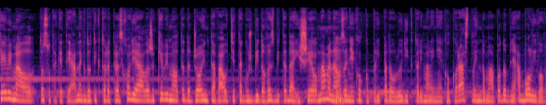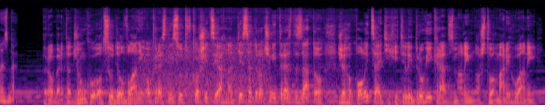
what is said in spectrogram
keby mal, to sú také tie anekdoty, ktoré teraz chodia, ale že keby mal teda jointa v aute, tak už by do väzby teda išiel. Máme naozaj hmm. niekoľko prípadov ľudí, ktorí mali niekoľko rastlín doma a podobne a boli vo väzbe. Roberta Džunku odsúdil v Lani okresný súd v Košiciach na 10-ročný trest za to, že ho policajti chytili druhýkrát s malým množstvom marihuany.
